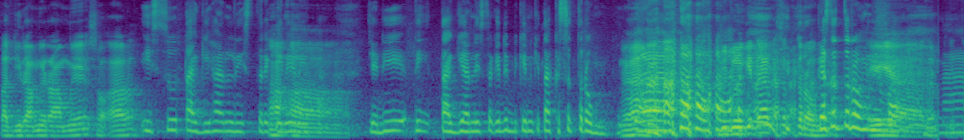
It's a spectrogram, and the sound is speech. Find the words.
lagi rame-rame soal Isu tagihan listrik ini nih Pak. Ah. Jadi tagihan listrik ini bikin kita kesetrum. Nah, judul kita kesetrum. Kesetrum nih iya, Pak. gitu. Nah,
